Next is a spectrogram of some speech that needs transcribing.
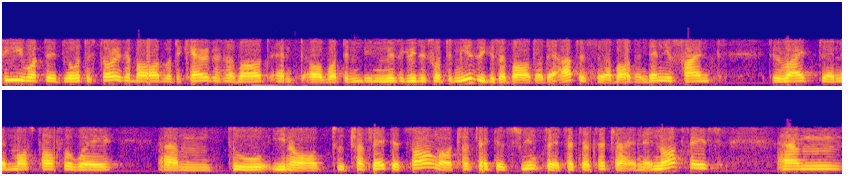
see what the what the story is about, what the characters about, and or what the in music videos what the music is about, or the artists are about, and then you find the right and the most powerful way um, to you know to translate that song or translate the screenplay, etc., etc. And in North Face, um,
